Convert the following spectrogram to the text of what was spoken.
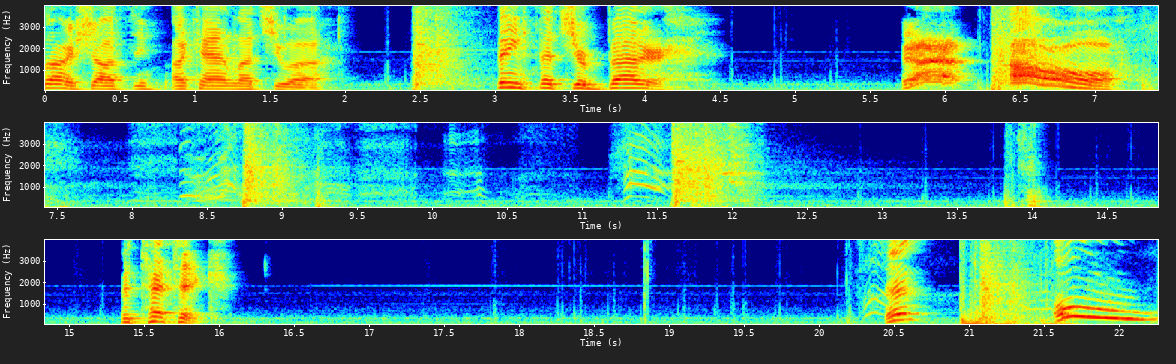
Sorry, Shotzi. I can't let you, uh, think that you're better. Ah! Oh! Pathetic. And oh.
